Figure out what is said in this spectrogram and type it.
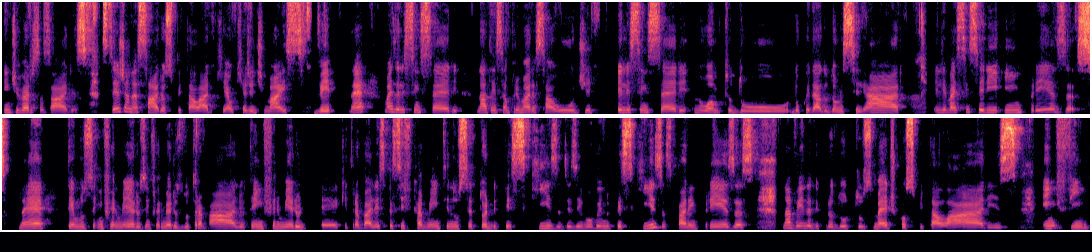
em diversas áreas, seja nessa área hospitalar, que é o que a gente mais vê, né? Mas ele se insere na atenção primária à saúde, ele se insere no âmbito do, do cuidado domiciliar, ele vai se inserir em empresas, né? Temos enfermeiros, enfermeiros do trabalho, tem enfermeiro é, que trabalha especificamente no setor de pesquisa, desenvolvendo pesquisas para empresas, na venda de produtos médico-hospitalares, enfim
